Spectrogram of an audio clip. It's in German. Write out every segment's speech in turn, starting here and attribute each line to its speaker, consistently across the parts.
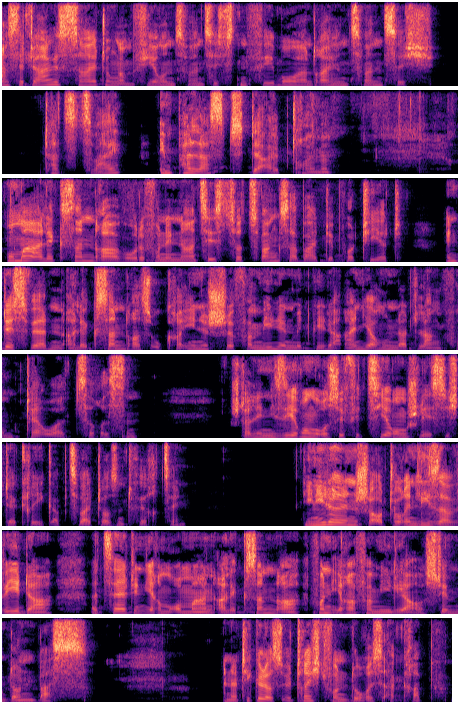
Speaker 1: Aus der Tageszeitung am 24. Februar 23. Taz 2 Im Palast der Albträume. Oma Alexandra wurde von den Nazis zur Zwangsarbeit deportiert. Indes werden Alexandras ukrainische Familienmitglieder ein Jahrhundert lang vom Terror zerrissen. Stalinisierung, Russifizierung schließlich der Krieg ab 2014. Die niederländische Autorin Lisa Weda erzählt in ihrem Roman Alexandra von ihrer Familie aus dem Donbass. Ein Artikel aus Utrecht von Doris Akrab.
